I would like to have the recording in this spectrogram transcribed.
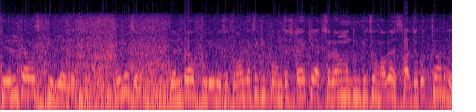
তেলটাও ফুরিয়ে গেছে ঠিক আছে তেলটাও ফুরিয়ে গেছে। তোমার কাছে কি পঞ্চাশ টাকা কি একশো টাকার মতন কিছু হবে? সাহায্য করতে পারবে?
